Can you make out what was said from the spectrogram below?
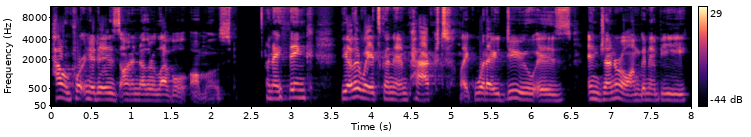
how important it is on another level almost and i think the other way it's going to impact like what i do is in general i'm going to be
